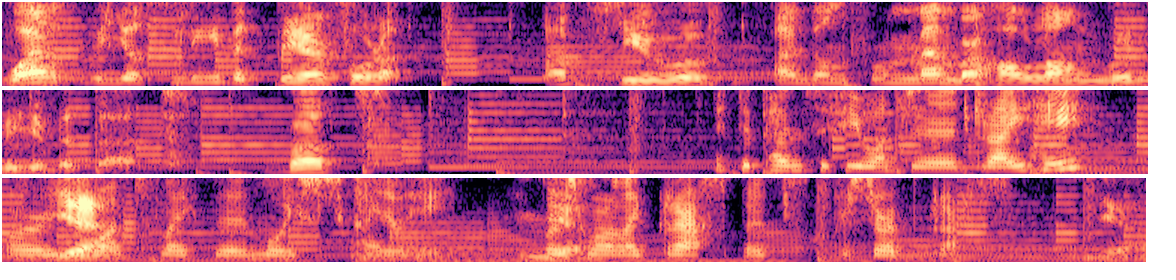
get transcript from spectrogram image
Well, we just leave it there for a, a few. I don't remember how long we leave it at, but It depends if you want a dry hay or you want like the moist kind of hay, where it's more like grass, but it's preserved grass. yeah.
